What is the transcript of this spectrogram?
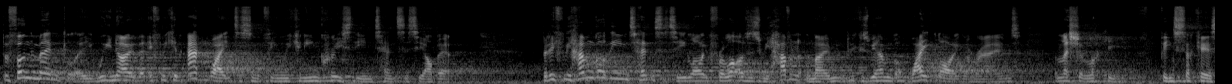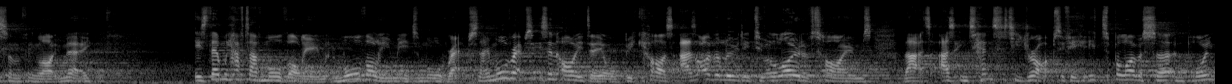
But fundamentally, we know that if we can add weight to something, we can increase the intensity of it. But if we haven't got the intensity, like for a lot of us we haven't at the moment because we haven't got weight lying around, unless you're lucky being stuck here something like me, is then we have to have more volume. More volume means more reps. Now, more reps isn't ideal because, as I've alluded to a load of times, that as intensity drops, if it hits below a certain point,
